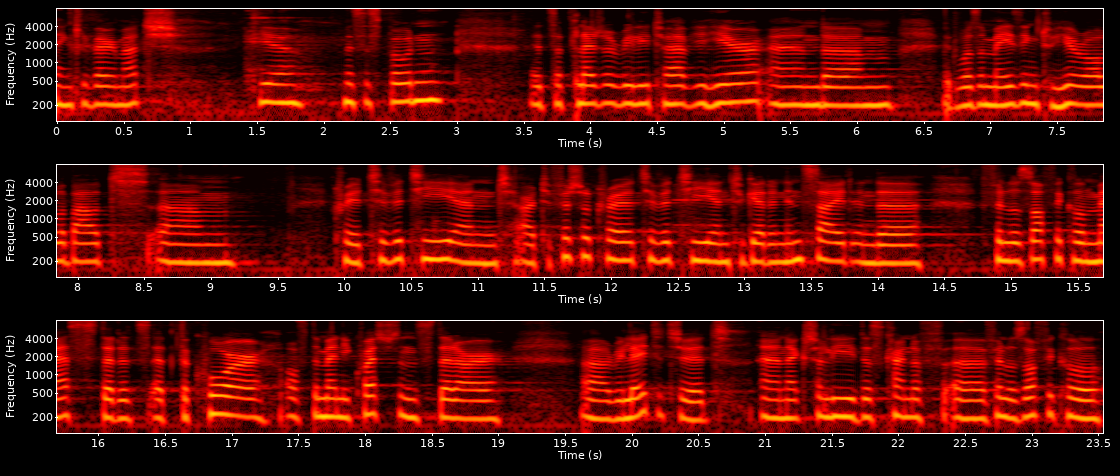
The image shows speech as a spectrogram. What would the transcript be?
Thank you very much, dear Mrs. Boden. It's a pleasure really to have you here, and um, it was amazing to hear all about um, creativity and artificial creativity, and to get an insight in the philosophical mess that it's at the core of the many questions that are uh, related to it. And actually, this kind of uh, philosophical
